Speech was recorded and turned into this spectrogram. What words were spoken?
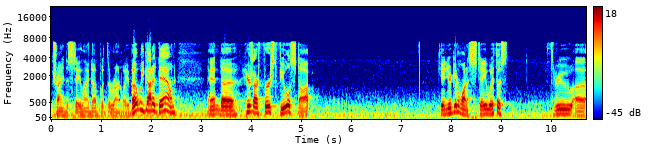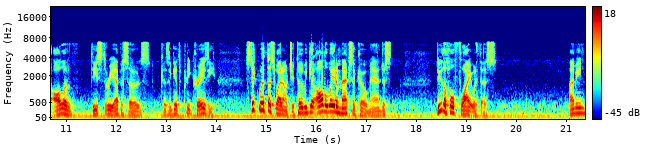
trying to stay lined up with the runway. But we got it down. And uh, here's our first fuel stop. Again, you're going to want to stay with us through uh, all of these three episodes because it gets pretty crazy. Stick with us, why don't you, till we get all the way to Mexico, man. Just do the whole flight with us. I mean,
